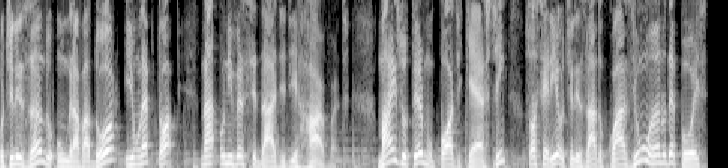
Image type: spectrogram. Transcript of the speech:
utilizando um gravador e um laptop na Universidade de Harvard. Mas o termo podcasting só seria utilizado quase um ano depois,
